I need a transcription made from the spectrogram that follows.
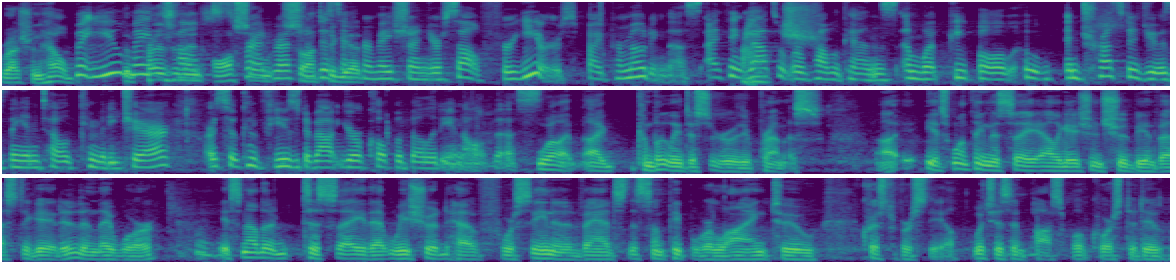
Russian help. But you the may president have helped spread Russian disinformation get... yourself for years by promoting this. I think that's Ouch. what Republicans and what people who entrusted you as the Intel Committee chair are so confused about your culpability in all of this. Well, I, I completely disagree with your premise. Uh, it's one thing to say allegations should be investigated, and they were. Mm-hmm. It's another to say that we should have foreseen in advance that some people were lying to Christopher Steele, which is impossible, of course, to do.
